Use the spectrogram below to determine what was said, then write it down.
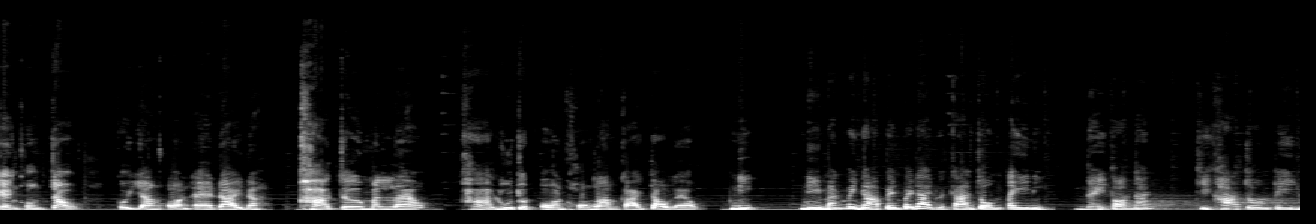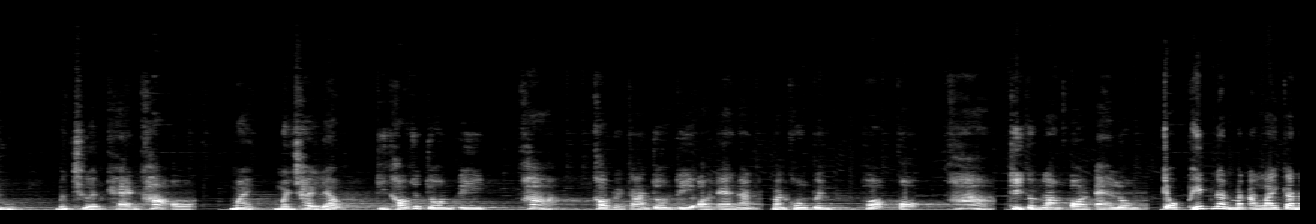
แกร่งของเจ้า ก็ยังอ่อนแอได้นะข้าเจอมันแล้วข้ารู้จุดอ่อนของร่างกายเจ้าแล้ว นี่ นี่มันไม่น่าเป็นไปได้ด้วยการโจมตีนี่ ในตอนนั้นที่ข้าโจมตีอยู่ มันเฉือนแขนข้าออก ไม่ไม่ใช่แล้ว ที่เขาจะโจมตีข้า เข้าโดยการโจมตีอ่อนแอนั้น มันคงเป็นเพราะเกาะข้าที่กำลังอ่อนแอลง เจ้าพิษนั่นมันอะไรกัน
